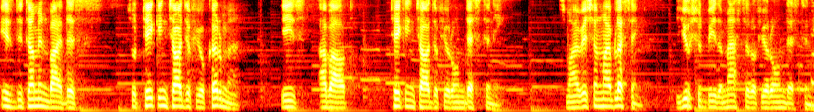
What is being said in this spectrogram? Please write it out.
is determined by this. So taking charge of your karma is about taking charge of your own destiny. It's my wish and my blessing, you should be the master of your own destiny.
